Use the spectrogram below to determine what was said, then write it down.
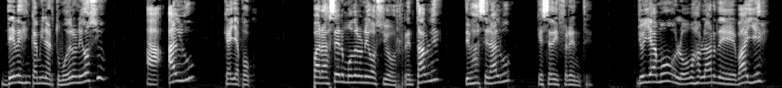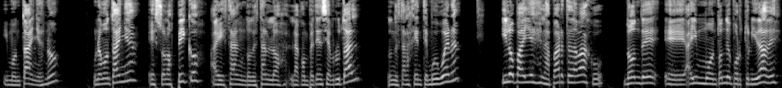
debes encaminar tu modelo de negocio a algo que haya poco. Para hacer un modelo de negocio rentable, debes hacer algo que sea diferente. Yo llamo, lo vamos a hablar de valles y montañas, ¿no? Una montaña son los picos, ahí están donde están la competencia brutal, donde está la gente muy buena, y los valles es la parte de abajo donde eh, hay un montón de oportunidades,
